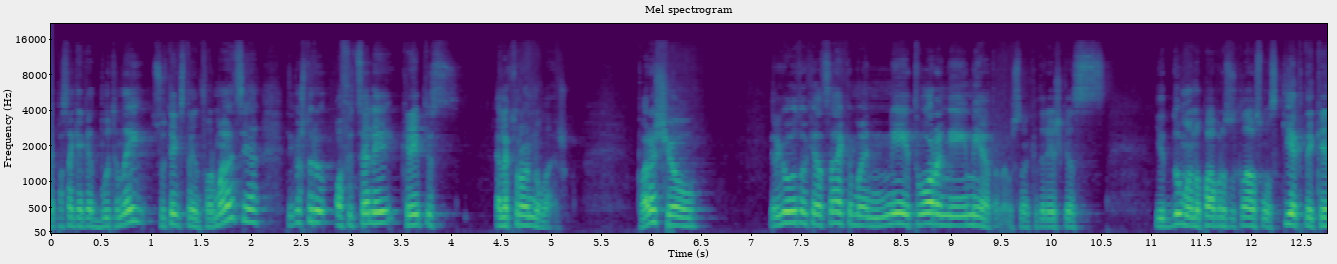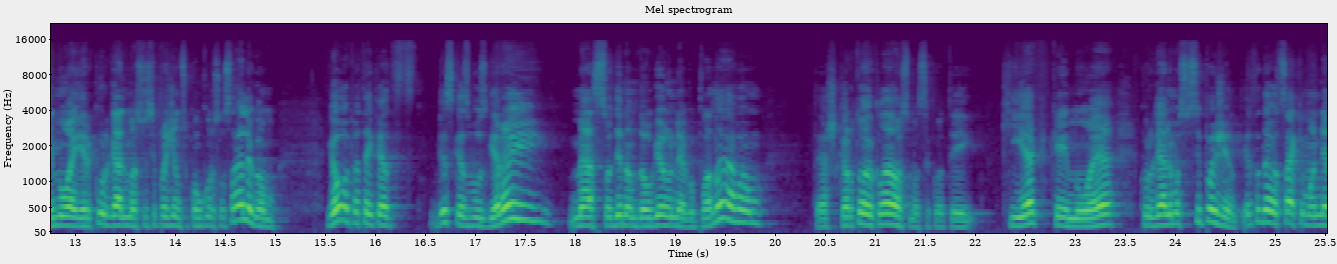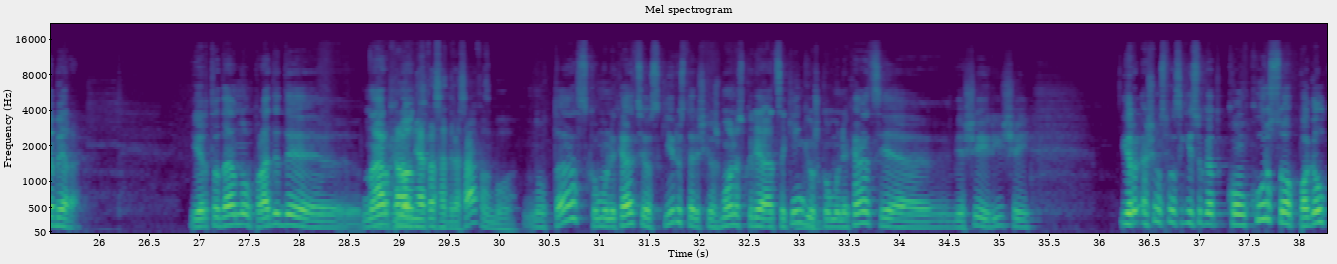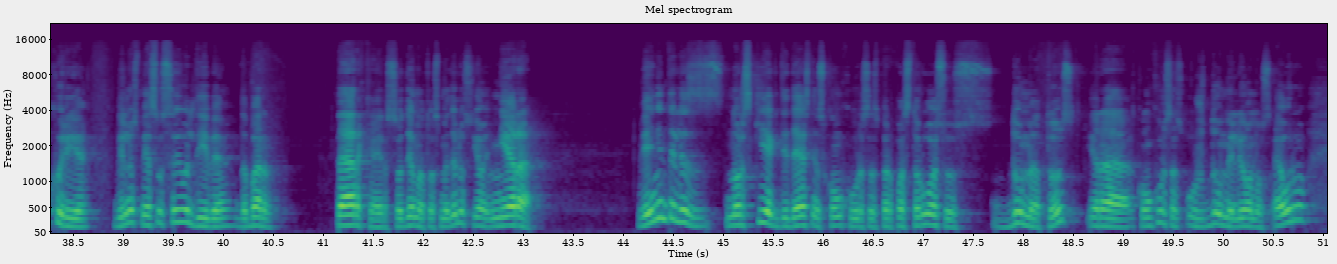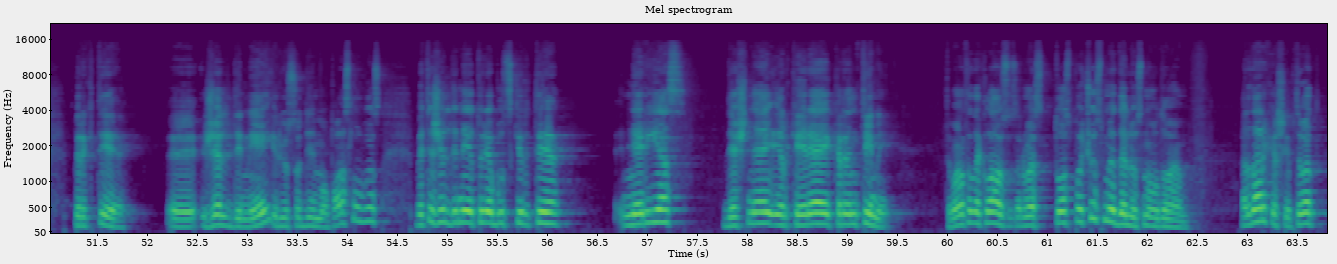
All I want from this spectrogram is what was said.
nepasakė, kad būtinai suteiks tą informaciją, tik aš turiu oficialiai kreiptis elektroniniu laišku. Parašiau ir gavau tokį atsakymą, nei tvorą, nei į mėtą. Tarsi, kad reiškia, į du mano paprastus klausimus, kiek tai kainuoja ir kur galima susipažinti su konkursų sąlygom, gavau apie tai, kad viskas bus gerai, mes sodinam daugiau negu planavom Tai aš kartuoju klausimą, sakau, tai kiek kainuoja, kur galima susipažinti. Ir tada atsakymo nebėra. Ir tada, nu, pradedi narplioti. Gal ne tas adresatas buvo? Nu, tas komunikacijos skyrius, tai reiškia žmonės, kurie atsakingi mm. už komunikaciją, viešieji ryšiai. Ir aš jums pasakysiu, kad konkurso, pagal kurį Vilnius miesto savivaldybė dabar perka ir sodina tos medalius, jo nėra. Vienintelis nors kiek didesnis konkursas per pastaruosius du metus yra konkursas už 2 milijonus eurų pirkti e, želdiniai ir jų sodinimo paslaugos, bet tie želdiniai turėjo būti skirti neries, dešiniai ir kairiai krantiniai. Tai man tada klausimas, ar mes tuos pačius medalius naudojam, ar dar kažkaip. Tai vad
